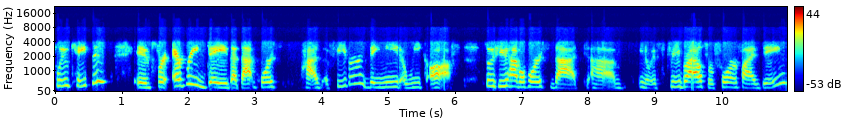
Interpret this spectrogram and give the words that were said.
flu cases is for every day that that horse has a fever, they need a week off. So if you have a horse that um, you know, is febrile for four or five days,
